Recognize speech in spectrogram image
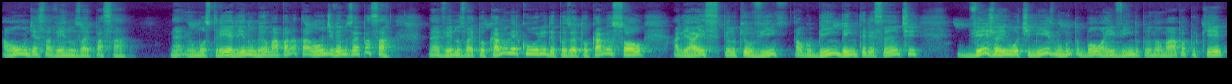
aonde essa Vênus vai passar. Né? Eu mostrei ali no meu mapa natal onde Vênus vai passar. Né? Vênus vai tocar meu Mercúrio, depois vai tocar meu Sol. Aliás, pelo que eu vi, algo bem, bem interessante. Vejo aí um otimismo muito bom aí vindo para o meu mapa, porque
